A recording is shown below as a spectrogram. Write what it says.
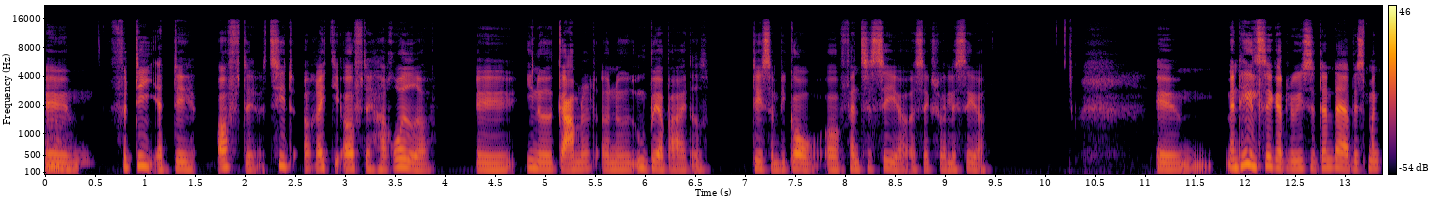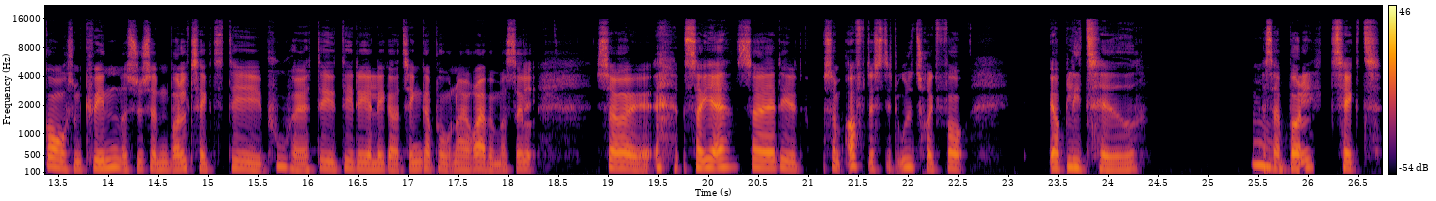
Mm. Øh, fordi at det ofte, tit og rigtig ofte har rødder øh, i noget gammelt og noget ubearbejdet. Det, som vi går og fantaserer og seksualiserer. Øh, men helt sikkert, Louise, den der, hvis man går som kvinde og synes, at en voldtægt, det er puha, det, det er det, jeg ligger og tænker på, når jeg rører ved mig selv. Så, øh, så ja, så er det som oftest et udtryk for at blive taget. Altså mm. Altså voldtægt,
